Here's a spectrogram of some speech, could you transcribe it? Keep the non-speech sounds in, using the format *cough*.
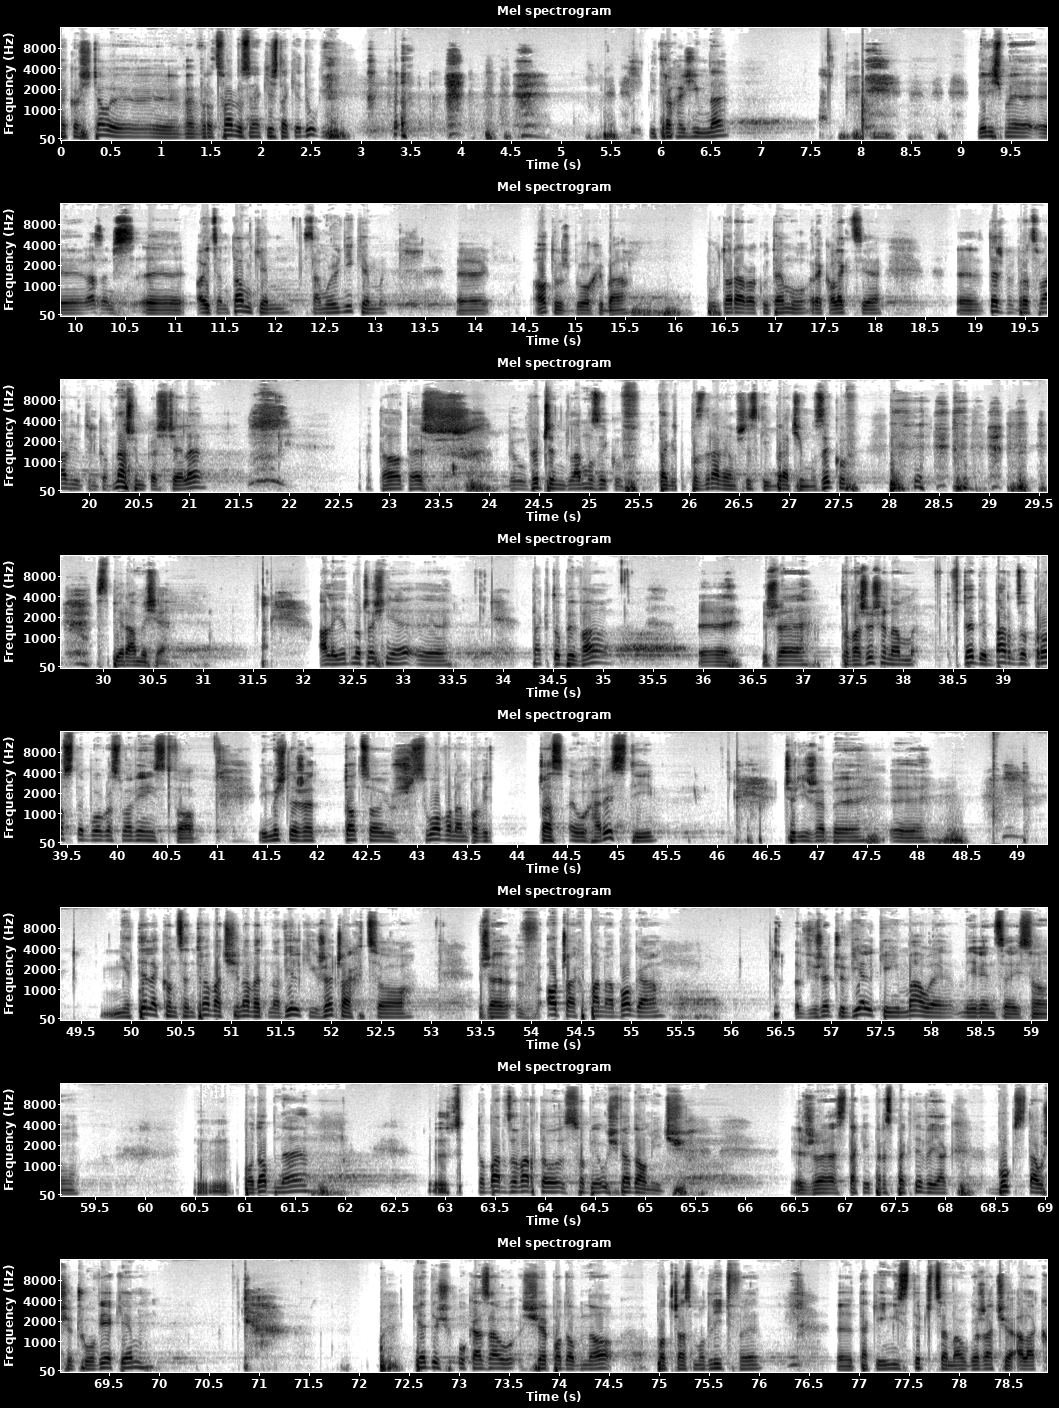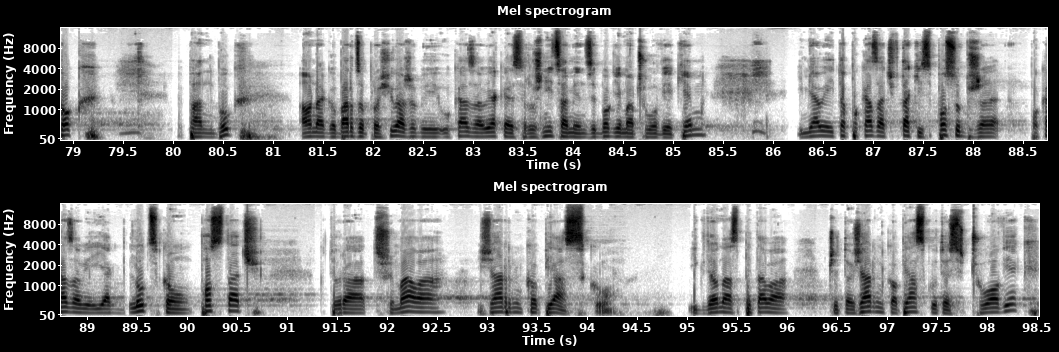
te kościoły we Wrocławiu są jakieś takie długie *laughs* i trochę zimne. Mieliśmy y, razem z y, ojcem Tomkiem, Samulnikiem, y, otóż było chyba półtora roku temu rekolekcję też we Wrocławiu, tylko w naszym kościele. To też był wyczyn dla muzyków. Także pozdrawiam wszystkich braci muzyków. *laughs* Wspieramy się. Ale jednocześnie tak to bywa, że towarzyszy nam wtedy bardzo proste błogosławieństwo. I myślę, że to, co już słowo nam powiedział czas Eucharystii, czyli żeby y, nie tyle koncentrować się nawet na wielkich rzeczach, co że w oczach Pana Boga w rzeczy wielkie i małe mniej więcej są podobne, to bardzo warto sobie uświadomić że z takiej perspektywy, jak Bóg stał się człowiekiem, kiedyś ukazał się podobno podczas modlitwy e, takiej mistyczce Małgorzacie Alakok, Pan Bóg, a ona go bardzo prosiła, żeby jej ukazał, jaka jest różnica między Bogiem a człowiekiem. I miał jej to pokazać w taki sposób, że pokazał jej jakby ludzką postać, która trzymała ziarnko piasku. I gdy ona spytała, czy to ziarnko piasku to jest człowiek,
